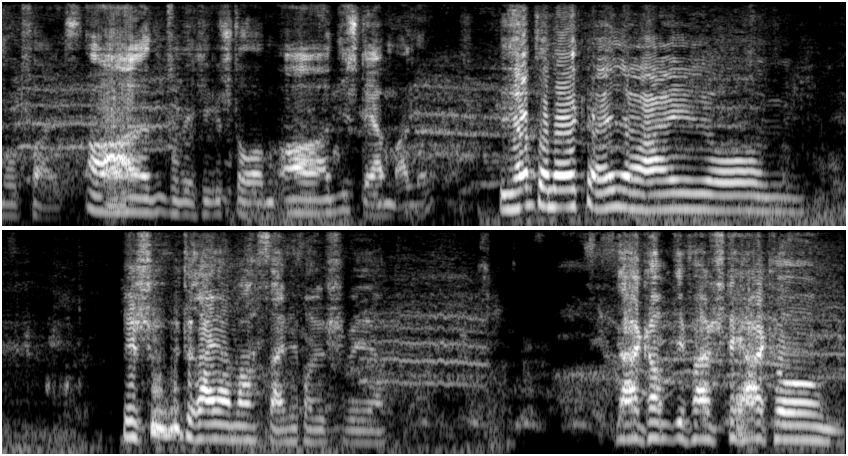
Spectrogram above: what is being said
notfalls. Ah, da sind schon welche gestorben. Ah, die sterben alle. Ich hab doch noch keine Heilung. Der Stufe 3er macht seine voll schwer. Da kommt die Verstärkung.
